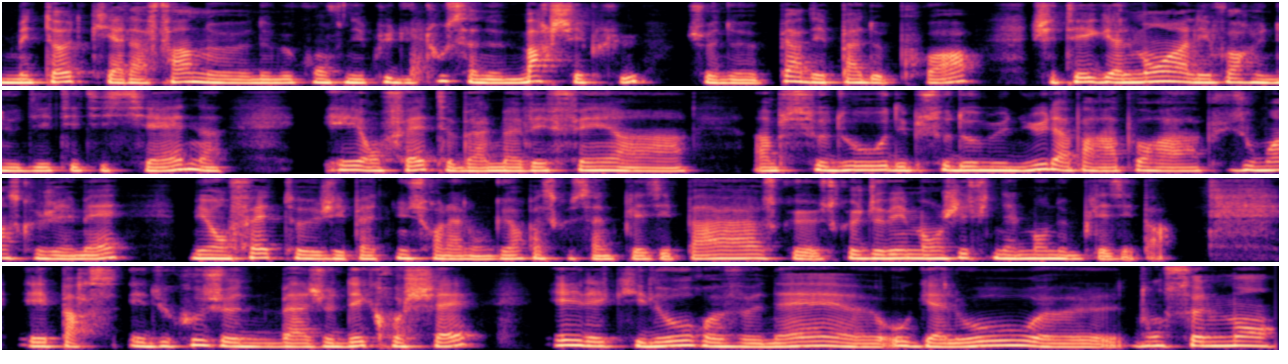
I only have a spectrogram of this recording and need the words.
méthode qui à la fin ne, me convenait plus du tout, ça ne marchait plus, je ne perdais pas de poids. J'étais également allé voir une diététicienne et en fait, bah, elle m'avait fait un, pseudo, des pseudo menus là par rapport à plus ou moins ce que j'aimais, mais en fait, euh, j'ai pas tenu sur la longueur parce que ça ne plaisait pas, ce que ce que je devais manger finalement ne me plaisait pas. Et par, et du coup, je bah, je décrochais et les kilos revenaient euh, au galop, euh, non seulement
